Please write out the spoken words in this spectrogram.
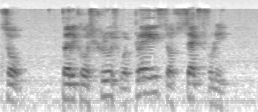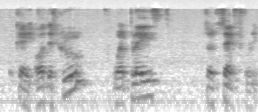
So pedicle screws were placed successfully. Okay, all the screws were placed successfully.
